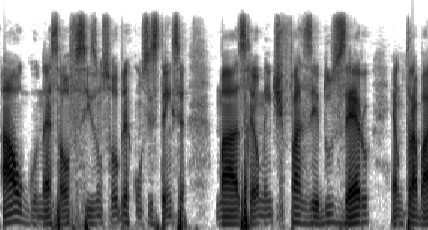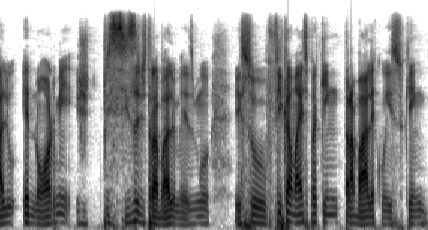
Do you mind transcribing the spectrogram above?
algo nessa off-season sobre a consistência, mas realmente fazer do zero é um trabalho enorme, precisa de trabalho mesmo. Isso fica mais para quem trabalha com isso, quem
